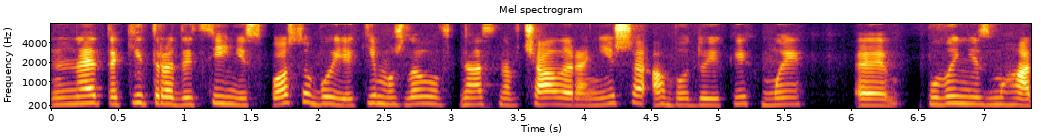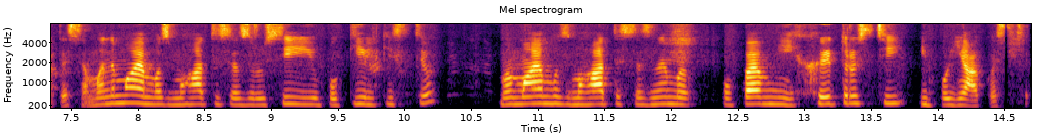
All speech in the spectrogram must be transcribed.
не такі традиційні способи, які, можливо, в нас навчали раніше, або до яких ми е, повинні змагатися. Ми не маємо змагатися з Росією по кількістю, ми маємо змагатися з ними по певній хитрості і по якості.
